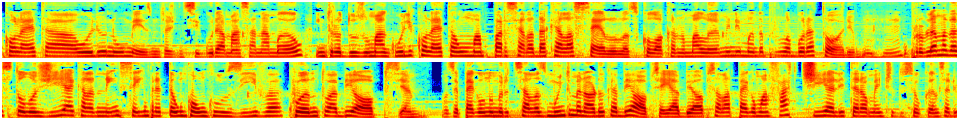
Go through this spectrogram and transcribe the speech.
coleta olho nu mesmo. Então a gente segura a massa na mão, introduz uma agulha e coleta uma parcela daquelas células, coloca numa lâmina e manda pro laboratório. O problema da citologia é que ela nem sempre é tão conclusiva quanto a biópsia. Você pega um número de células muito menor do que a biópsia. E a biópsia, ela pega uma fatia, literalmente, do seu câncer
